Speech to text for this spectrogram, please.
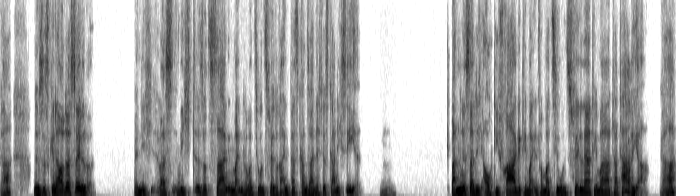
Ja, und das ist genau dasselbe. Wenn ich was nicht sozusagen in mein Informationsfeld reinpasst, kann sein, dass ich das gar nicht sehe. Mhm. Spannend ist natürlich auch die Frage, Thema Informationsfelder, Thema Tataria. Ja,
